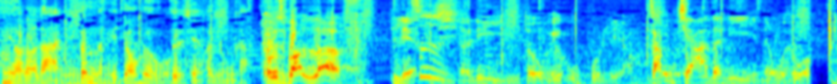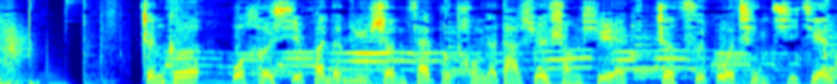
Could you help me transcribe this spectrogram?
从小到大，你根本没教会我自信和勇敢。It was about love，连自己的利益都维护不了，咱们家的利益能维护？真哥，我和喜欢的女生在不同的大学上学。这次国庆期间，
